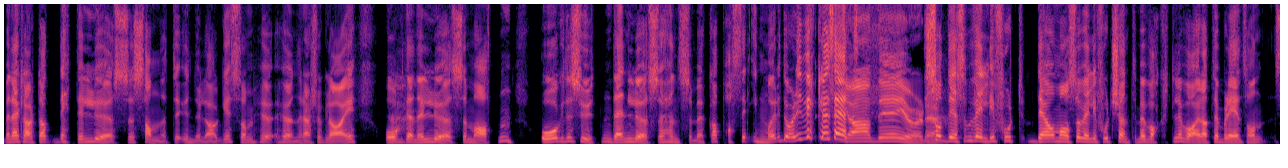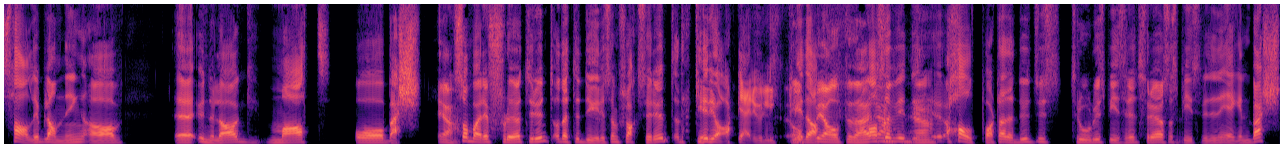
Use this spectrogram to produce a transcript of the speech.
Men det er klart at dette løse, sannete underlaget som høner er så glad i, og denne løse maten, og dessuten den løse hønsemøkka, passer innmari dårlig i vektløshet! Ja, det gjør det. Så det som veldig fort Det man også veldig fort skjønte med vaktene, var at det ble en sånn salig blanding av eh, underlag, mat og bæsj. Ja. Som bare fløt rundt, og dette dyret som flakser rundt. og Det er ikke rart de er ulykkelige, da. Oppi alt det der, altså, ja. Ja. Halvparten av det du, du tror du spiser et frø, og så spiser du din egen bæsj.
